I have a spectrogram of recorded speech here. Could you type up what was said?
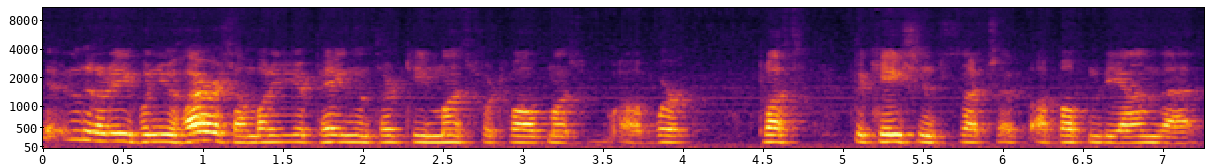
literally, when you hire somebody, you're paying them 13 months for 12 months of work, plus vacations such above and beyond that.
